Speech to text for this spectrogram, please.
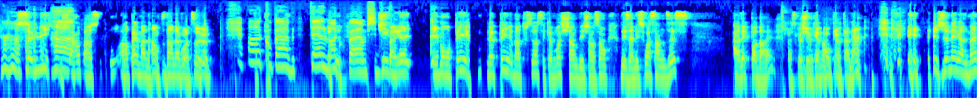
Celui qui chante en solo en permanence dans la voiture. Ah, coupable. Tellement coupable. Je suis désolée. pareil. Et mon pire, le pire dans tout ça, c'est que moi, je chante des chansons des années 70 avec pas d'air, parce que j'ai vraiment aucun talent. Et, et généralement,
